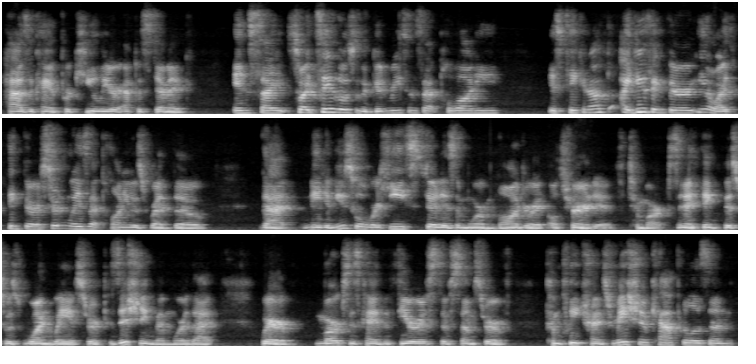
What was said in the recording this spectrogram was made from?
has a kind of peculiar epistemic insight. So I'd say those are the good reasons that Polanyi is taken up. I do think there, you know, I think there are certain ways that Polanyi was read though that made him useful, where he stood as a more moderate alternative to Marx. And I think this was one way of sort of positioning them, where that where Marx is kind of the theorist of some sort of complete transformation of capitalism,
